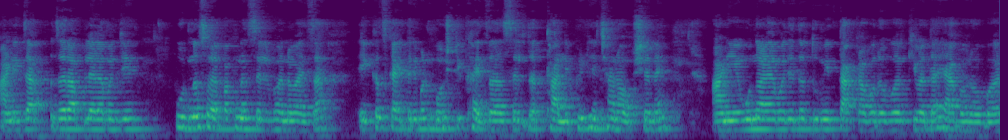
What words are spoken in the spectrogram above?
आणि जर आपल्याला म्हणजे पूर्ण स्वयंपाक नसेल बनवायचा एकच काहीतरी पण पौष्टिक खायचं असेल तर थालीपीठ हे छान ऑप्शन आहे. आणि उन्हाळ्यामध्ये तर तुम्ही ताकाबरोबर किंवा दह्याबरोबर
